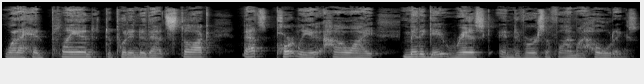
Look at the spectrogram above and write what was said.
what I had planned to put into that stock. That's partly how I mitigate risk and diversify my holdings.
